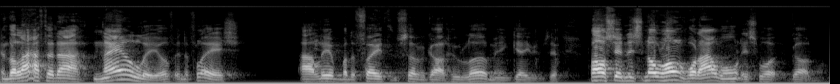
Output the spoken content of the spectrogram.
And the life that I now live in the flesh, I live by the faith of the Son of God who loved me and gave himself. Paul said, it's no longer what I want, it's what God wants.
